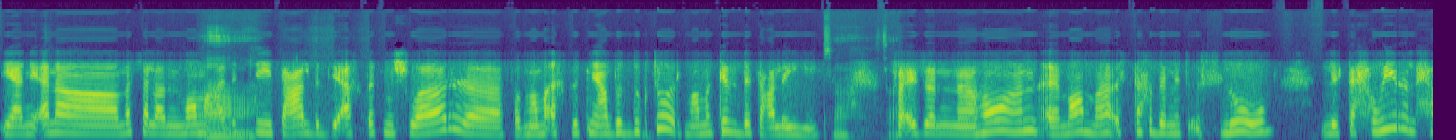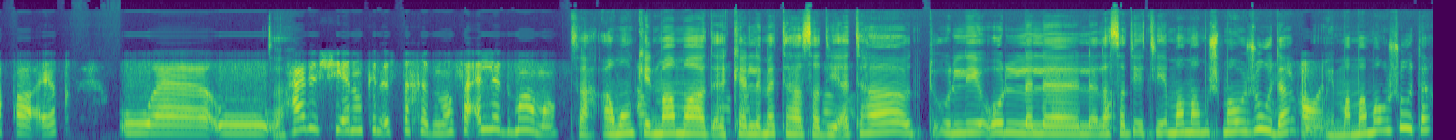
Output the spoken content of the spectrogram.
يعني أنا مثلا ماما آه. قالت لي تعال بدي أخذك مشوار آه، فماما أخذتني عند الدكتور ماما كذبت علي صح, صح. فاذا هون آه، ماما استخدمت أسلوب لتحوير الحقائق. وهذا الشيء أنا ممكن أستخدمه فأقلد ماما. صح. أو ممكن ماما كلمتها صديقتها تقول لي قول لصديقتي ماما مش موجودة. هون. ماما موجودة.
